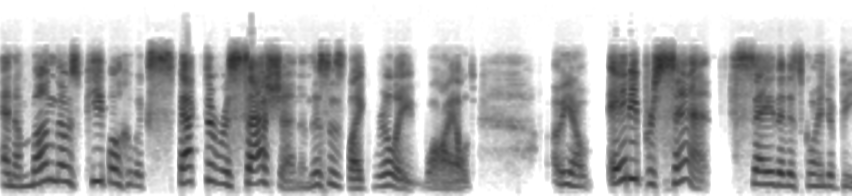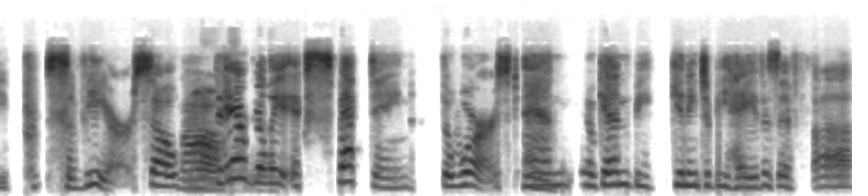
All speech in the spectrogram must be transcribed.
And among those people who expect a recession, and this is like really wild, uh, you know, 80 percent say that it's going to be p- severe. So wow. they're really expecting the worst mm. and again beginning to behave as if uh,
